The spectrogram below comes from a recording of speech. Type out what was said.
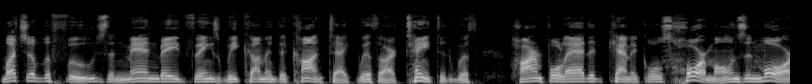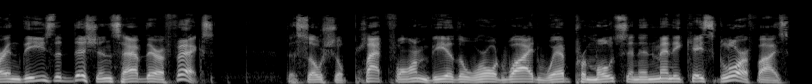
Much of the foods and man made things we come into contact with are tainted with harmful added chemicals, hormones, and more, and these additions have their effects. The social platform via the World Wide Web promotes and in many cases glorifies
